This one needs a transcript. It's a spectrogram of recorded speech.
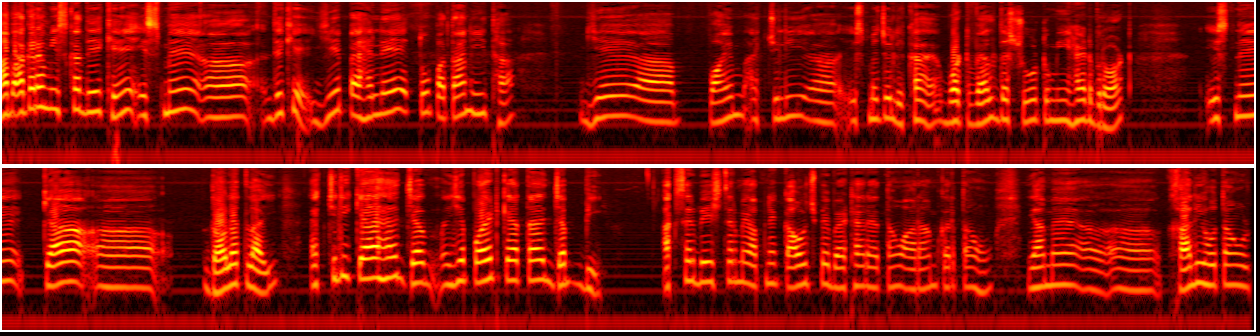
अब अगर हम इसका देखें इसमें देखिए ये पहले तो पता नहीं था। ये पॉइम एक्चुअली इसमें जो लिखा है what wealth the show to me had brought इसने क्या आ, दौलत लाई? एक्चुअली क्या है जब ये पॉइंट कहता है जब भी। अक्सर बेशतर मैं अपने काउच पे बैठा रहता हूँ, आराम करता हूँ, या मैं खाली होता हूँ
